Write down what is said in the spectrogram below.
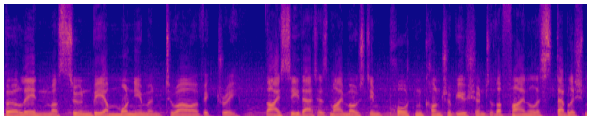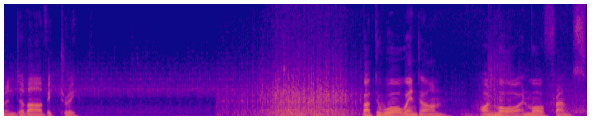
Berlin must soon be a monument to our victory. I see that as my most important contribution to the final establishment of our victory. But the war went on, on more and more fronts.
